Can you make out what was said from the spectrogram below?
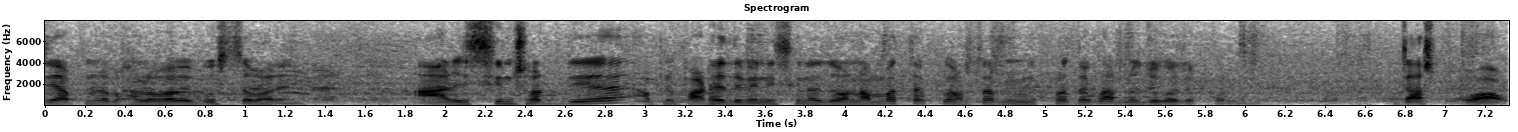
যে আপনারা ভালোভাবে বুঝতে পারেন। আর স্ক্রিনশট দিয়ে আপনি পাঠিয়ে দেবেন স্ক্রিনে দেওয়া নাম্বার থাকবে হোয়াটসঅ্যাপ মুখ খোলা থাকবে, আপনি যোগাযোগ করবেন। জাস্ট ওয়াও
